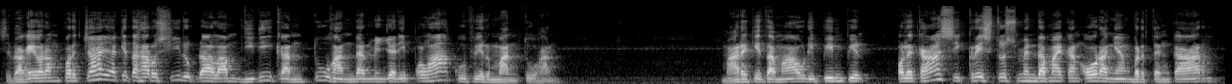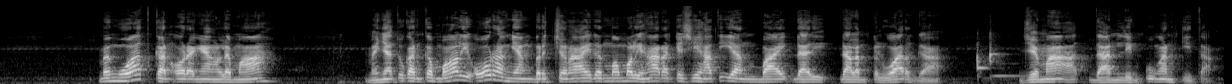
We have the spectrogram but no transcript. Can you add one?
sebagai orang percaya kita harus hidup dalam didikan Tuhan dan menjadi pelaku firman Tuhan. Mari kita mau dipimpin oleh kasih Kristus mendamaikan orang yang bertengkar, menguatkan orang yang lemah, menyatukan kembali orang yang bercerai dan memelihara kesehatan baik dari dalam keluarga jemaat, dan lingkungan kita.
